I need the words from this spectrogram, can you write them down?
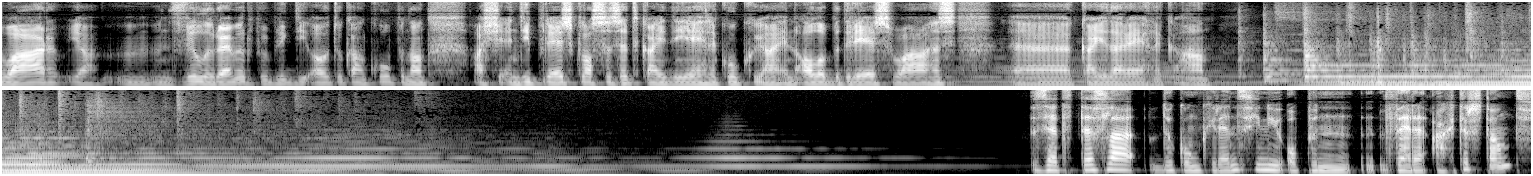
waar ja, een veel ruimer publiek die auto kan kopen. Dan als je in die prijsklasse zit, kan je die eigenlijk ook ja, in alle bedrijfswagens uh, kan je daar eigenlijk aan. Zet Tesla de concurrentie nu op een verre achterstand?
